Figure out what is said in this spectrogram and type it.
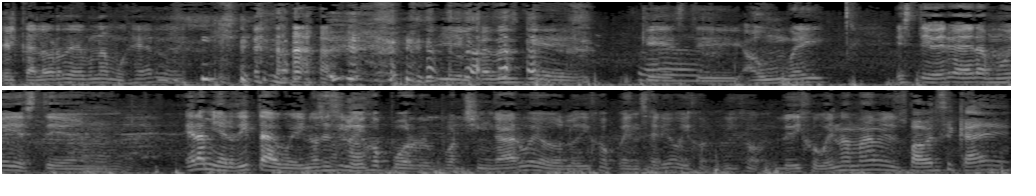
El calor de una mujer, güey. y el caso es que, que este, a un güey, este verga era muy, este, era mierdita, güey. No sé si lo dijo por, por chingar, güey, o lo dijo en serio, dijo, dijo, le dijo, güey, no mames, Para ver si cae.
